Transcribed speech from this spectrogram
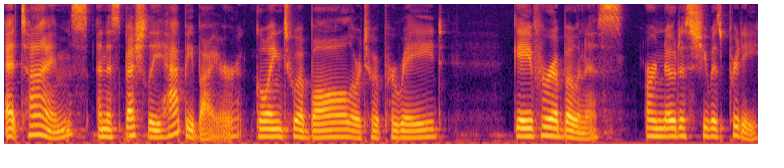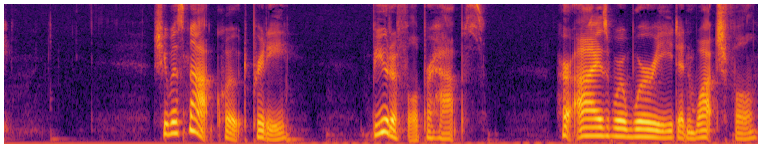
At times, an especially happy buyer, going to a ball or to a parade, gave her a bonus or noticed she was pretty. She was not, quote, pretty, beautiful, perhaps. Her eyes were worried and watchful.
